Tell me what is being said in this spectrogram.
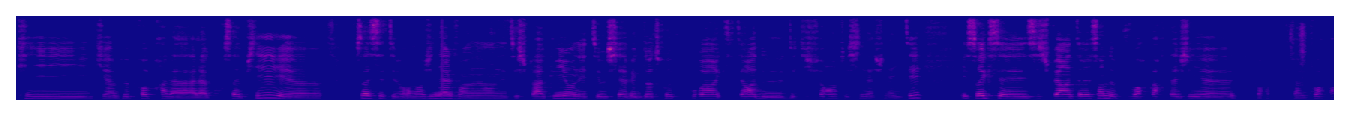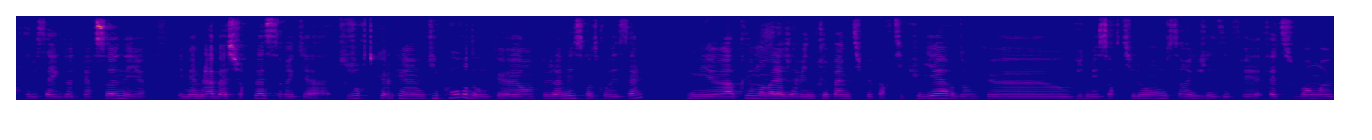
qui, qui est un peu propre à la, à la course à pied et ça, c'était vraiment génial. Enfin, on était super accueillis. On était aussi avec d'autres coureurs, etc., de, différentes aussi nationalités. Et c'est vrai que c'est super intéressant de pouvoir partager, euh, enfin, pouvoir partager ça avec d'autres personnes. Et, même là-bas sur place, c'est vrai qu'il y a toujours quelqu'un qui court, donc euh, on peut jamais se retrouver seul. Mais euh, après, moi, voilà, j'avais une prépa un petit peu particulière, donc au vu de mes sorties longues, c'est vrai que je les ai fait, faites souvent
